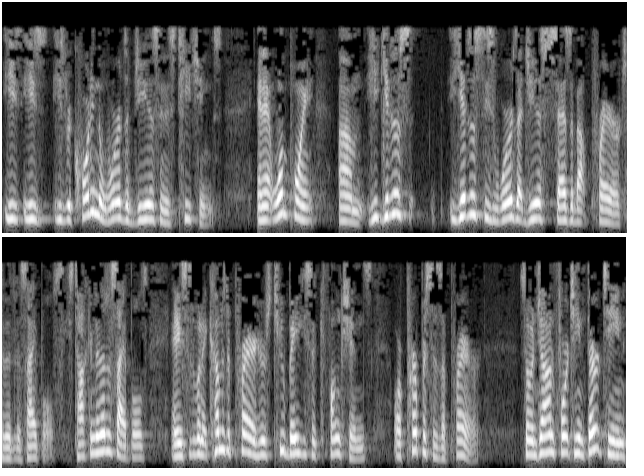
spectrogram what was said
he's, he's, he's recording the words of Jesus and his teachings. And at one point, um, he gives us he gives us these words that Jesus says about prayer to the disciples. He's talking to the disciples, and he says, when it comes to prayer, here's two basic functions or purposes of prayer. So in John 14:13,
